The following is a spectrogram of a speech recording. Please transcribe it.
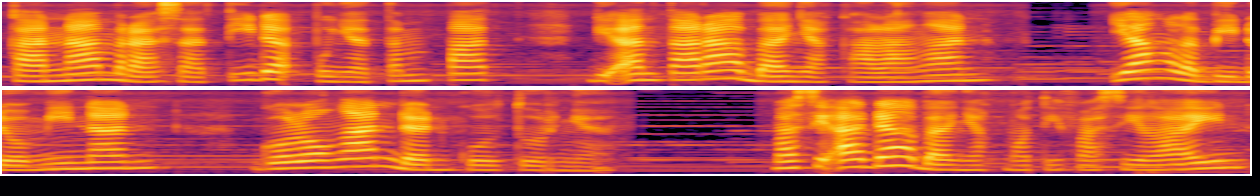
karena merasa tidak punya tempat di antara banyak kalangan yang lebih dominan, golongan, dan kulturnya. Masih ada banyak motivasi lain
